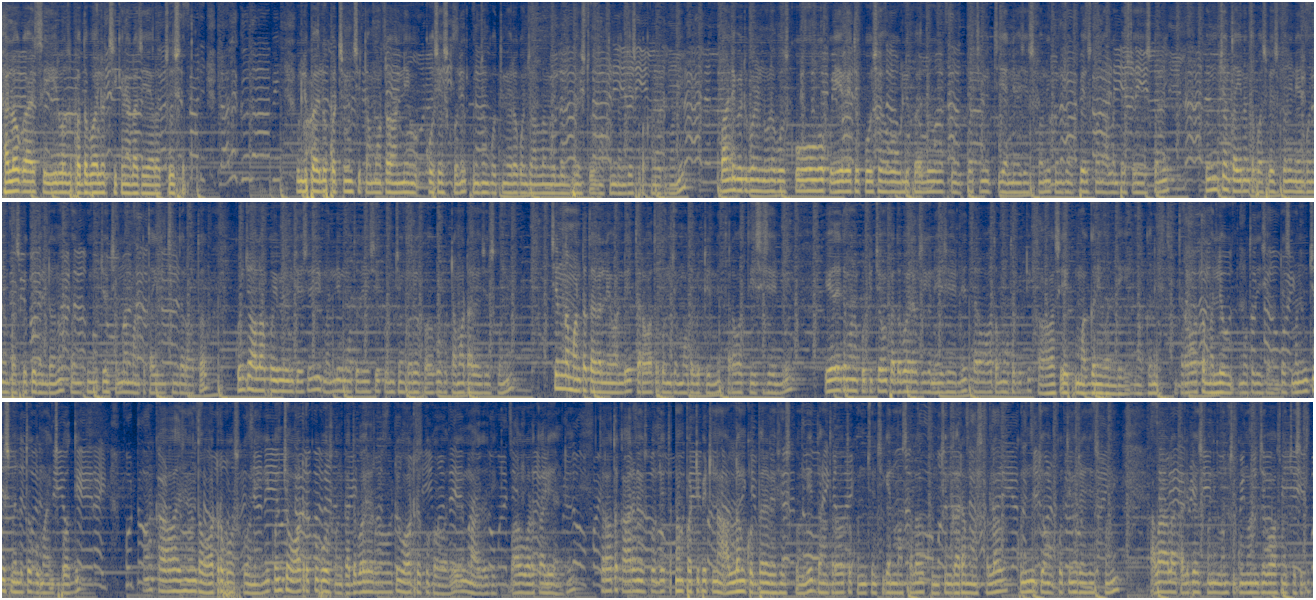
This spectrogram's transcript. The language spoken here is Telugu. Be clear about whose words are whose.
Speaker 1: హలో గాయస్ ఈరోజు పెద్ద బాయిలర్ చికెన్ ఎలా చేయాలో చూసేద్దాం. ఉల్లిపాయలు పచ్చిమిర్చి టమోటా అన్నీ కోసేసుకొని కొంచెం కొత్తిమీర కొంచెం అల్లం వెల్లుల్లి పేస్ట్ మొత్తం దంచేసి పక్కన పెట్టుకొని బాండి పెట్టుకొని నూనె పోసుకో ఏవైతే కోసావో ఉల్లిపాయలు పచ్చిమిర్చి అన్నీ వేసేసుకొని కొంచెం ఉప్పు వేసుకొని అల్లం పేస్ట్ వేసుకొని కొంచెం తగినంత పసుపు వేసుకొని నేను కొంచెం పసుపు ఎక్కువ తింటాను. కొంచెం చిన్న మంట తగిలించిన తర్వాత కొంచెం అలా పొయ్యి మీద చేసి మళ్ళీ మూత తీసి కొంచెం కరివేపాకు ఒక టమాటా వేసేసుకొని చిన్న మంట తగలనివ్వండి తర్వాత కొంచెం మూత పెట్టండి తర్వాత తీసేసేయండి ఏదైతే మనం కుట్టించామో పెద్ద బాయిలర్ చికెన్ వేసేయండి తర్వాత మూత పెట్టి కాసేపు మగ్గనివ్వండి. మగ్గనిచ్చిన తర్వాత మళ్ళీ మూత తీసేయాలంటే మంచి స్మెల్తో గుమాయించిపోద్ది. మనకు కావాల్సినంత వాటర్ పోసుకొని కొంచెం వాటర్ ఎక్కువ పోసుకోండి పెద్ద బాయిలర్ కాబట్టి వాటర్ ఎక్కువ కావాలి మాది బాగా ఉడకాలి అంటే. తర్వాత కారం వేసుకోండి మనం పట్టి పెట్టిన అల్లం కొబ్బరి వేసేసుకోండి. దాని తర్వాత కొంచెం చికెన్ మసాలా కొంచెం గరం మసాలా కొంచెం కొత్తిమీర వేసేసుకొని అలా అలా కలిపేసుకొని మంచి మంచి వాసన వచ్చేసి తినే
